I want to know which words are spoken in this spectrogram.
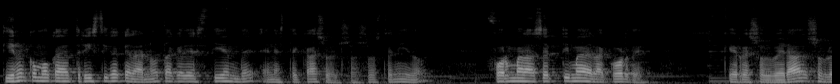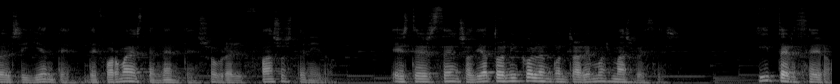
Tiene como característica que la nota que desciende, en este caso el sol sostenido, forma la séptima del acorde, que resolverá sobre el siguiente, de forma descendente, sobre el fa sostenido. Este descenso diatónico lo encontraremos más veces. Y tercero,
